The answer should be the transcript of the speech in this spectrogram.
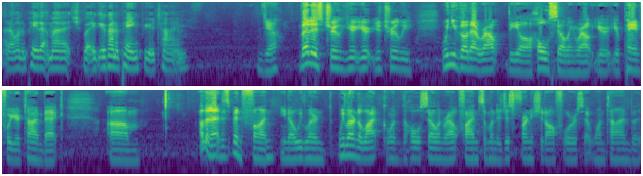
I don't want to pay that much, but you're kind of paying for your time. Yeah, that is true. You're you're you're truly when you go that route, the uh, wholesaling route, you're you're paying for your time back. Um, other than that, it's been fun. You know, we learned we learned a lot going the wholesaling route. Find someone to just furnish it all for us at one time, but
